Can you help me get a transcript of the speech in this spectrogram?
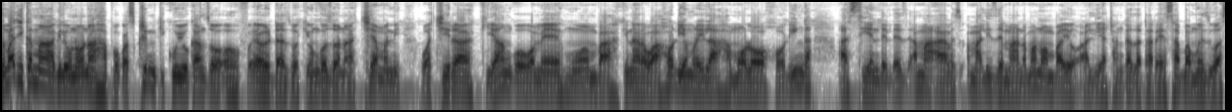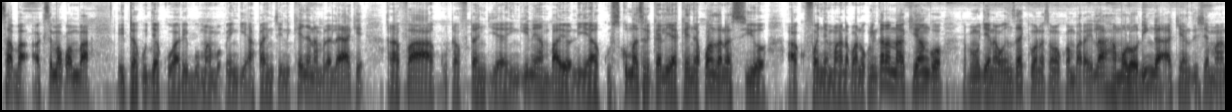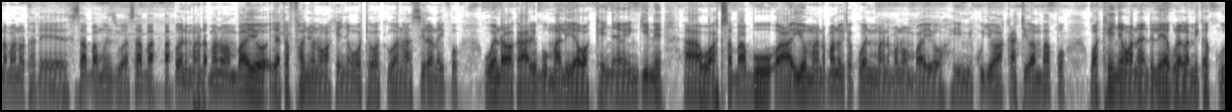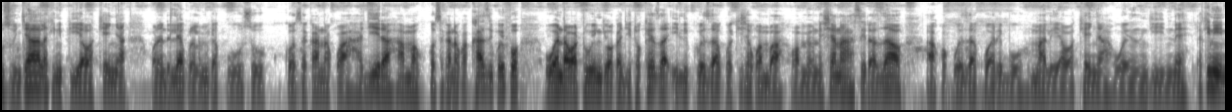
Mtazamaji, kama vile unaona hapo kwa screen, Kikuyu Council of Elders wakiongozwa na chairman Wachira Kiango wamemwomba kinara wa ODM Raila Amolo Odinga asiendeleze ama amalize maandamano ambayo aliyatangaza tarehe saba mwezi wa saba, akisema kwamba itakuja kuharibu mambo mengi hapa nchini Kenya na badala yake anafaa kutafuta njia ingine ambayo ni ya kusukuma serikali ya Kenya kwanza na sio uh, kufanya maandamano. Kulingana na Kiango na pamoja na wenzake, wanasema kwamba Raila Amolo Odinga akianzisha maandamano tarehe saba mwezi wa saba kwa ni maandamano ambayo yatafanywa na Wakenya wote wakiwa na hasira, na hivyo huenda wakaharibu mali ya Wakenya wengine uh, kwa sababu hiyo uh, maandamano itakuwa ni maandamano ambayo imekuja wakati ambapo Wakenya wanaendelea kulalamika kuhusu njaa, lakini pia Wakenya wanaendelea kulalamika kuhusu kukosekana kwa ajira ama kukosekana kwa kazi. Kwa hivyo huenda watu wengi wakajitokeza ili kuweza kuhakikisha kwamba wameonyeshana hasira zao uh, kwa kuweza kuharibu mali ya Wakenya wengine, lakini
